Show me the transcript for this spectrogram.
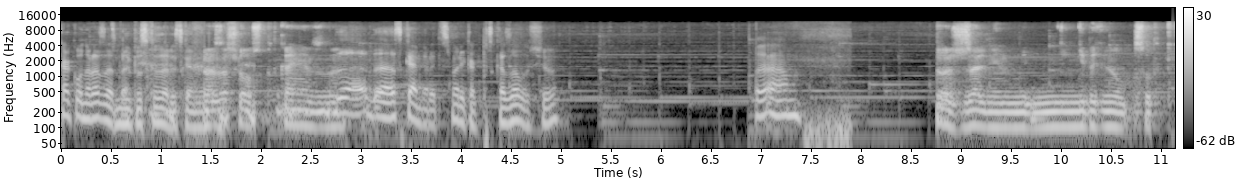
как он розетта. Не подсказали с камеры. Разошелся под конец, да. Да, да, с камерой. Ты смотри, как подсказал, и все. Жаль, не, не- не дотянул до сотки.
